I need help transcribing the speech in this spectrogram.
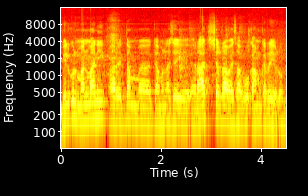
बिल्कुल मनमानी और एकदम क्या बोलना चाहिए, राज चल रहा वैसा वो काम कर रहे हैं लोग।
